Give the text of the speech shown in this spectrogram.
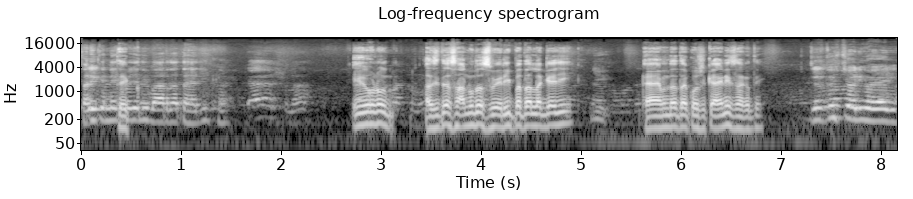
ਸਰ ਕਿੰਨੇ ਕੁ ਵਜੇ ਦੀ ਵਾਰਦਾਤ ਹੈ ਜੀ ਇਹ ਹੁਣ ਅਸੀਂ ਤਾਂ ਸਾਨੂੰ ਤਾਂ ਸਵੇਰੇ ਹੀ ਪਤਾ ਲੱਗਿਆ ਜੀ। ਟਾਈਮ ਦਾ ਤਾਂ ਕੁਝ ਕਹਿ ਨਹੀਂ ਸਕਦੇ। ਕੀ ਕੁਝ ਚੋਰੀ ਹੋਇਆ ਜੀ?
